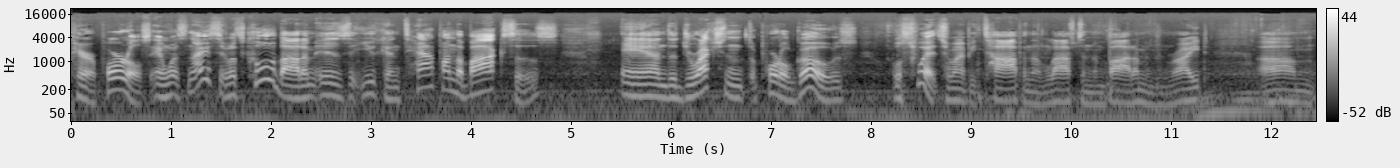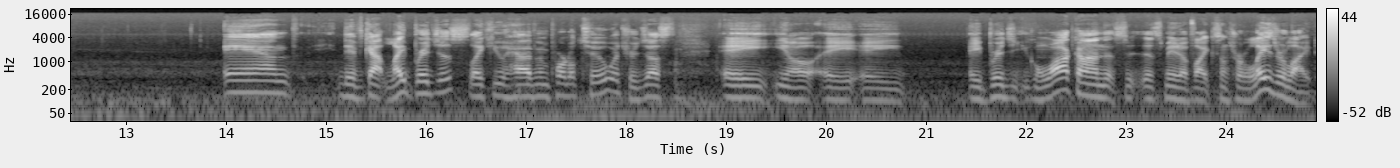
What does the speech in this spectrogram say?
pair of portals. And what's nice, what's cool about them is that you can tap on the boxes and the direction that the portal goes will switch. So it might be top and then left and then bottom and then right. Um, and they've got light bridges like you have in Portal 2, which are just a you know a a a bridge that you can walk on that's that's made of like some sort of laser light.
